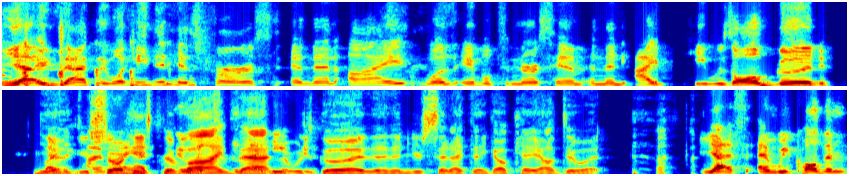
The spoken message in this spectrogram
yeah, exactly. Well, he did his first, and then I was able to nurse him, and then I he was all good. Yeah, you saw I he had to do it survived so that and it was could- good. And then you said, I think, okay, I'll do it. Yes, and we call them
